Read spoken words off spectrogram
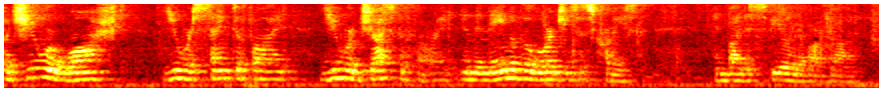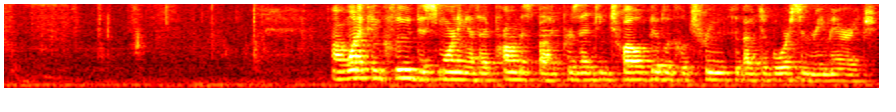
But you were washed, you were sanctified, you were justified in the name of the Lord Jesus Christ and by the Spirit of our God. I want to conclude this morning, as I promised, by presenting 12 biblical truths about divorce and remarriage.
